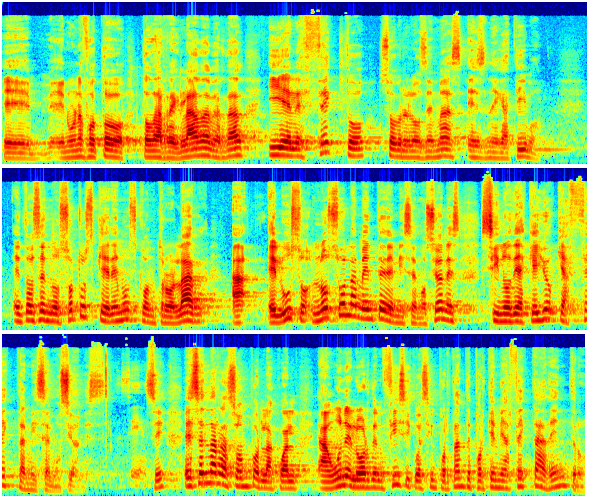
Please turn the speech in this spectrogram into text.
eh, en una foto toda arreglada, ¿verdad? Y el efecto sobre los demás es negativo. Entonces nosotros queremos controlar el uso no solamente de mis emociones, sino de aquello que afecta mis emociones. Es. Esa es la razón por la cual aún el orden físico es importante, porque me afecta adentro.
